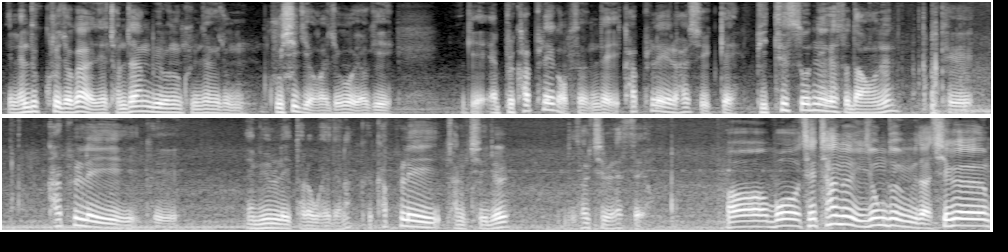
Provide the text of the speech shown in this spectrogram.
이 랜드크루저가 전자장비로는 굉장히 좀 구식이어가지고 여기 이게 애플 카플레이가 없었는데 이 카플레이를 할 수 있게 비트소닉에서 나오는 그 카플레이 그 에뮬레이터라고 해야 되나 그 카플레이 장치를 설치를 했어요. 어 뭐 제 차는 이 정도입니다. 지금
